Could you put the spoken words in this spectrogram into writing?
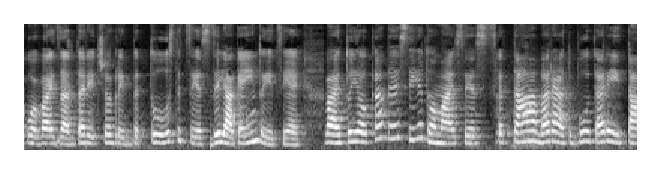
ko vajadzētu darīt šobrīd, bet tu uzticies dziļākai intuīcijai. Vai tu jau kad esi iedomājusies, ka tā varētu būt arī tā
